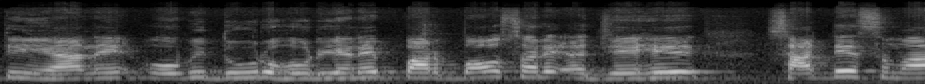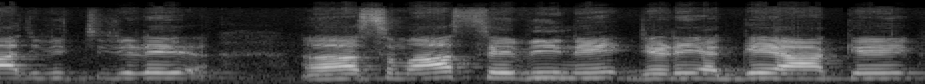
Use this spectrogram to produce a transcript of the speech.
ਧੀਆਂ ਨੇ ਉਹ ਵੀ ਦੂਰ ਹੋ ਰਹੀਆਂ ਨੇ, ਪਰ ਬਹੁਤ ਸਾਰੇ ਅਜਿਹੇ ਸਾਡੇ ਸਮਾਜ ਵਿੱਚ ਜਿਹੜੇ ਸਮਾਜ ਸੇਵੀ ਨੇ ਜਿਹੜੇ ਅੱਗੇ ਆ ਕੇ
